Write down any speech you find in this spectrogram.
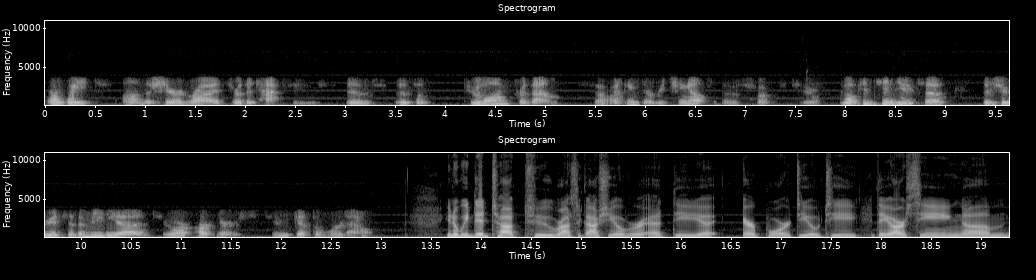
or wait on the shared rides or the taxis is is a, too long for them. So I think they're reaching out to those folks too. We'll continue to distribute to the media and to our partners to get the word out. You know, we did talk to Ross Higashi over at the uh, airport DOT. They are seeing um,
